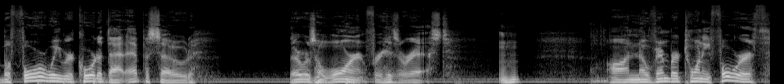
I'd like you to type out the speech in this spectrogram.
Before we recorded that episode, there was a warrant for his arrest. Mm-hmm. On November 24th,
